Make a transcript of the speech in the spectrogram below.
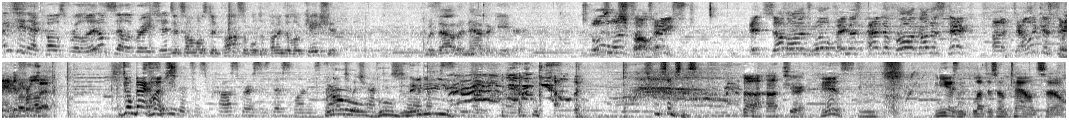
I'd say that calls for a little celebration. It's almost impossible to find the location without a navigator. Who wants a taste? It's Zaban's world-famous panda frog on a stick, a delicacy. Panda What was frog? that? He's doing city backflips. that's as prosperous as this one is bound to Hello, attract boob share lady. of It's from Simpsons. Uh-huh, sure. It is. And he hasn't left his hometown, so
